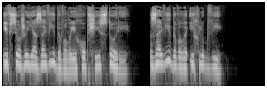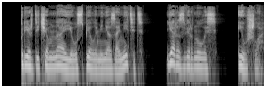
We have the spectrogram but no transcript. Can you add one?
и все же я завидовала их общей истории, завидовала их любви. Прежде чем Найя успела меня заметить, я развернулась и ушла.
